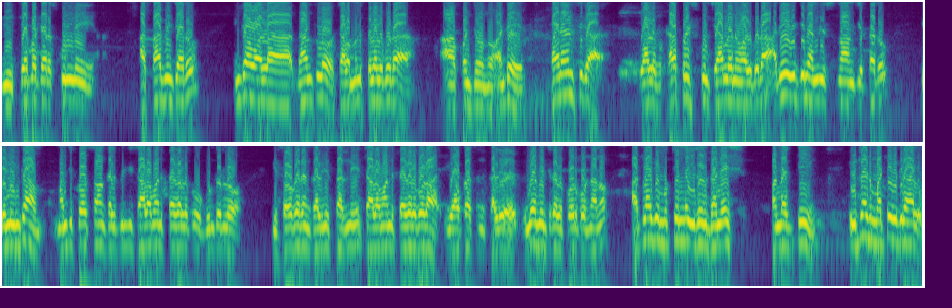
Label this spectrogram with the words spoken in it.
ఇది చేపట్టారు స్కూల్ని ఆ స్థాపించారు. ఇంకా వాళ్ళ దాంట్లో చాలా మంది పిల్లలు కూడా కొంచెం అంటే ఫైనాన్స్గా వాళ్ళ కార్పొరేట్ స్కూల్ చేరలేని వాళ్ళు కూడా అదే విద్యను అందిస్తున్నాం అని చెప్పారు. వీళ్ళు ఇంకా మంచి ప్రోత్సాహం కల్పించి చాలా మంది పేదలకు గుంటూరులో ఈ సౌకర్యం కలిగిస్తారని చాలా మంది పేదలు కూడా ఈ అవకాశాన్ని కలిగి వినియోగించగలని కోరుకుంటున్నాను. అట్లాగే ముఖ్యంగా ఈరోజు గణేష్ పండగకి ఇట్లాంటి మట్టి విగ్రహాలు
